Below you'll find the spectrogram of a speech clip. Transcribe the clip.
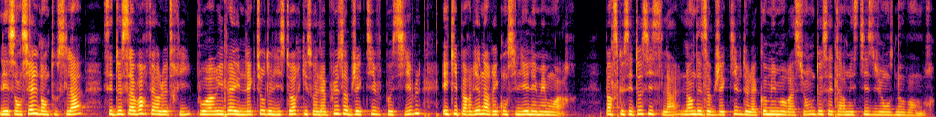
L'essentiel dans tout cela, c'est de savoir faire le tri pour arriver à une lecture de l'histoire qui soit la plus objective possible et qui parvienne à réconcilier les mémoires. Parce que c'est aussi cela l'un des objectifs de la commémoration de cet armistice du 11 novembre.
